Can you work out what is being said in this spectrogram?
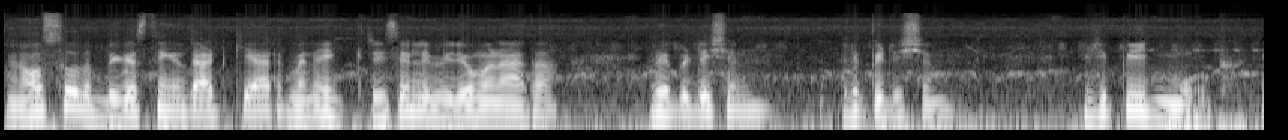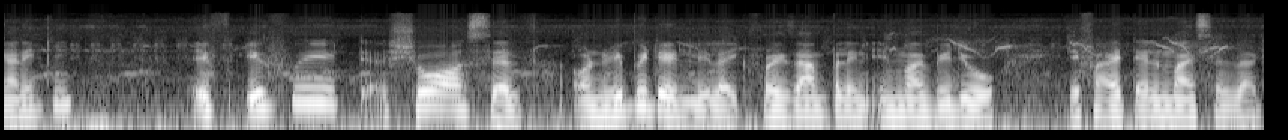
and also the biggest thing is that कि यार recently video बनाया था repetition repetition repeat mode यानी कि if if we show ourselves on repeatedly like for example in, in my video if I tell myself that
